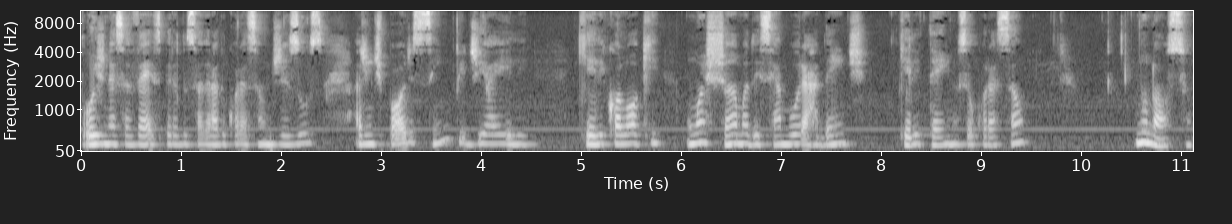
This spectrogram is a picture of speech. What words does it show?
Hoje, nessa véspera do Sagrado Coração de Jesus, a gente pode sim pedir a Ele que Ele coloque uma chama desse amor ardente que Ele tem no seu coração no nosso.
